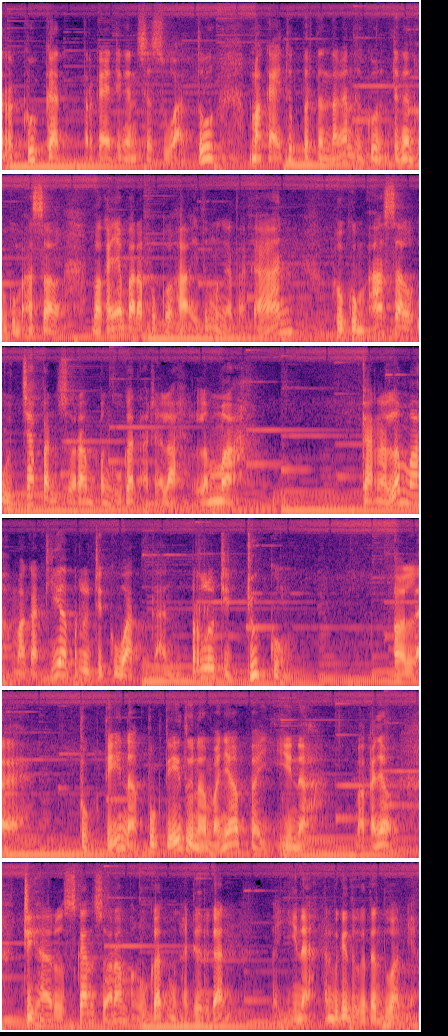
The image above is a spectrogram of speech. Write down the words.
tergugat terkait dengan sesuatu, maka itu bertentangan hukum dengan hukum asal. Makanya para fuqaha itu mengatakan hukum asal ucapan seorang penggugat adalah lemah. Karena lemah, maka dia perlu dikuatkan, perlu didukung oleh bukti. Nah, bukti itu namanya bayinah. Makanya diharuskan seorang penggugat menghadirkan bayinah kan begitu ketentuannya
